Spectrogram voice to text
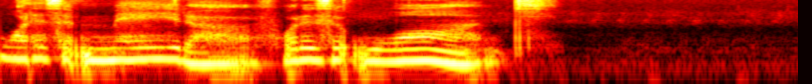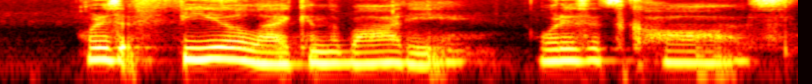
What is it made of? What does it want? What does it feel like in the body? What is its cause?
